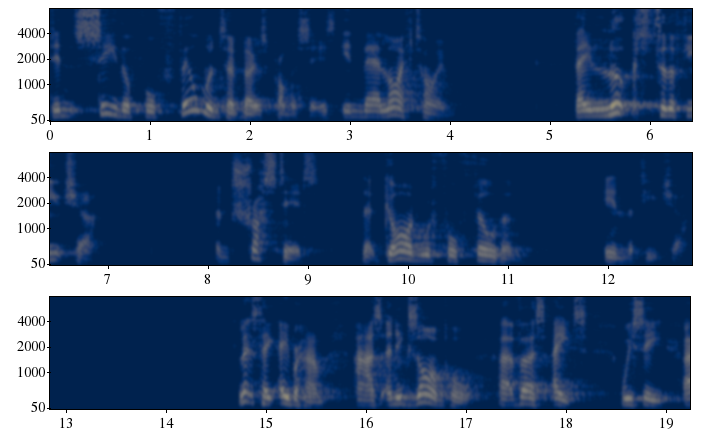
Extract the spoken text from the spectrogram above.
didn't see the fulfillment of those promises in their lifetime. They looked to the future and trusted that God would fulfill them in the future. Let's take Abraham as an example. Uh, verse 8, we see uh,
